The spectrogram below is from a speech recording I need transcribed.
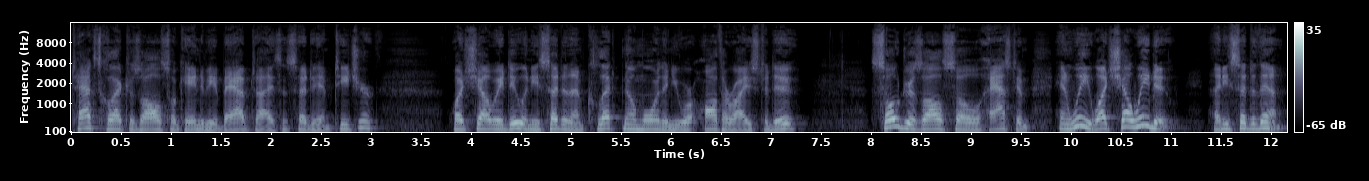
Tax collectors also came to be baptized and said to him, Teacher, what shall we do? And he said to them, Collect no more than you were authorized to do. Soldiers also asked him, And we, what shall we do? And he said to them,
